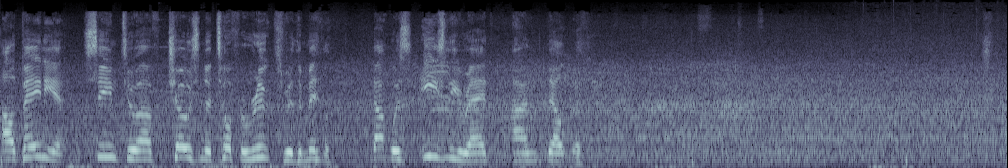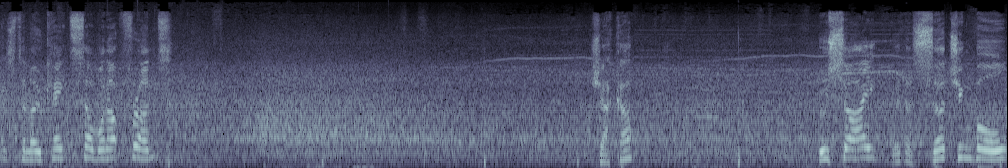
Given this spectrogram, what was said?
Albania seemed to have chosen a tougher route through the middle. That was easily read and dealt with. Tries to locate someone up front. Xhaka. Hysaj with a searching ball.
